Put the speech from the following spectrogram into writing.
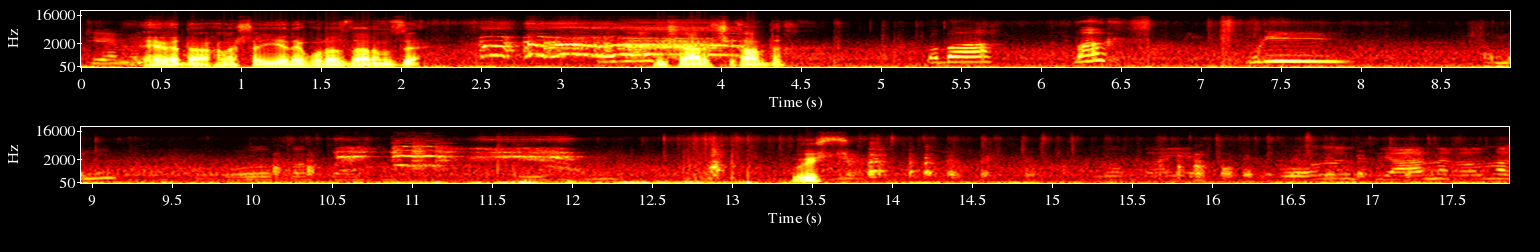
Ötüyemez. Evet arkadaşlar yedek horozlarımızı dışarı çıkardık. Baba bak. Yarına kalmaz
